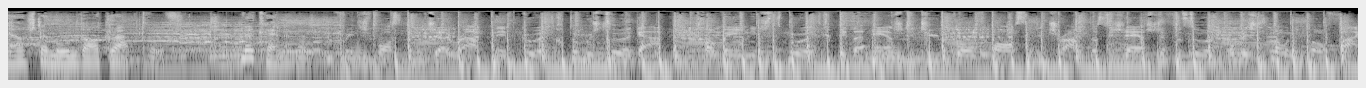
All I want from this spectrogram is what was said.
ersten Mundart-Rap drauf. Wir kennen ihn. Findest was DJ Rap nicht gut? Du musst zugeben, ich hab wenigstens Mut. Ich bin der erste Typ, der passt in die Trap. Das ist der erste Versuch, komm, ist es noch nicht perfekt.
